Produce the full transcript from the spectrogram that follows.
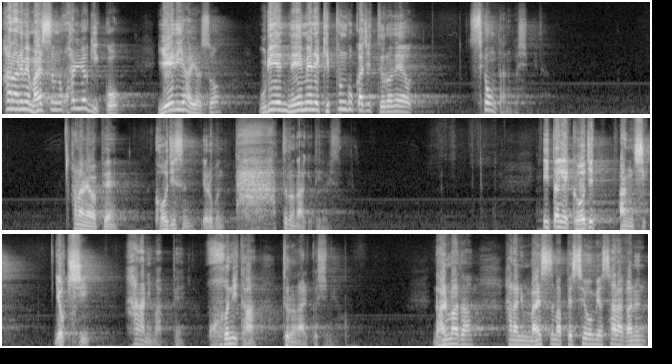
하나님의 말씀은 활력이 있고 예리하여서 우리의 내면의 깊은 곳까지 드러내어 세운다는 것입니다. 하나님 앞에 거짓은 여러분 다 드러나게 되어 있습니다. 이 땅의 거짓 앙식 역시 하나님 앞에 훤히 다 드러날 것이며 날마다 하나님 말씀 앞에 세우며 살아가는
